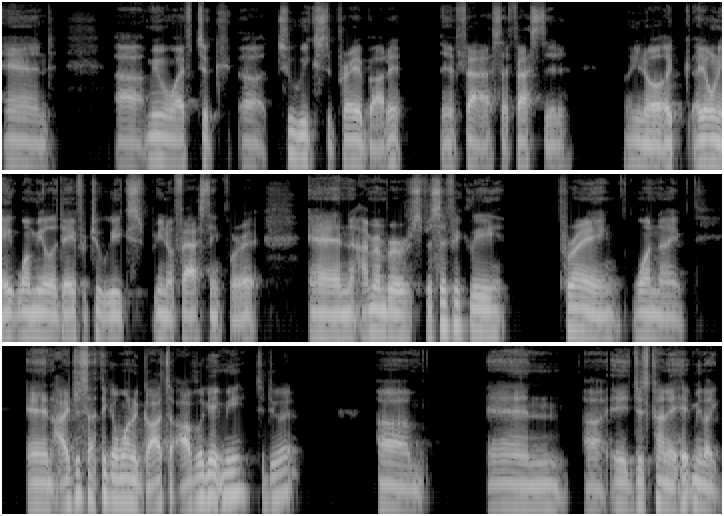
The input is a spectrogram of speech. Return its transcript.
And uh, me and my wife took uh, two weeks to pray about it and fast. I fasted, you know, like I only ate one meal a day for two weeks, you know, fasting for it. And I remember specifically praying one night. And I just, I think I wanted God to obligate me to do it. Um, and uh, it just kind of hit me like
